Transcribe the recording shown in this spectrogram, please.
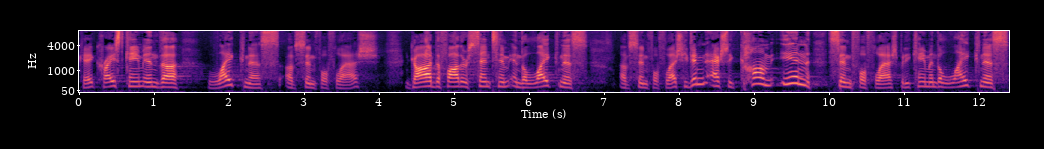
Okay, Christ came in the likeness of sinful flesh. God the Father sent him in the likeness of sinful flesh. He didn't actually come in sinful flesh, but he came in the likeness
